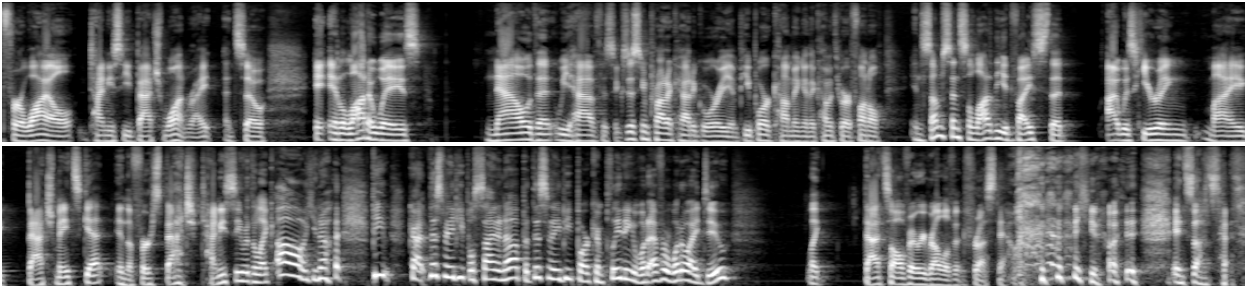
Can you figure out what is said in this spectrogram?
for a while, Tiny Seed Batch 1, right? And so in a lot of ways, now that we have this existing product category and people are coming and they're coming through our funnel, in some sense, a lot of the advice that I was hearing my batchmates get in the first batch of Tiny Seed, where they're like, oh, you know, got this many people signing up, but this many people are completing whatever. What do I do? Like, that's all very relevant for us now, you know, in some sense.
